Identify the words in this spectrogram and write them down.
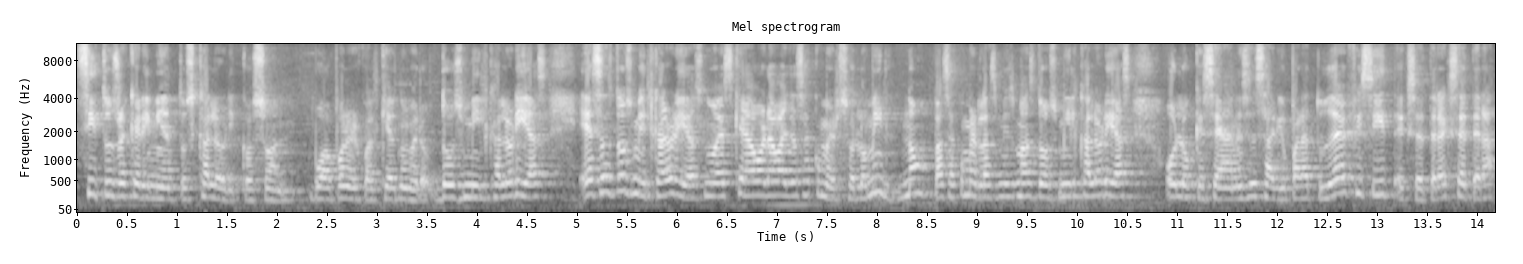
si tus requerimientos calóricos son, voy a poner cualquier número, 2000 calorías, esas 2000 calorías no es que ahora vayas a comer solo 1000, no, vas a comer las mismas 2000 calorías o lo que sea necesario para tu déficit, etcétera, etcétera,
